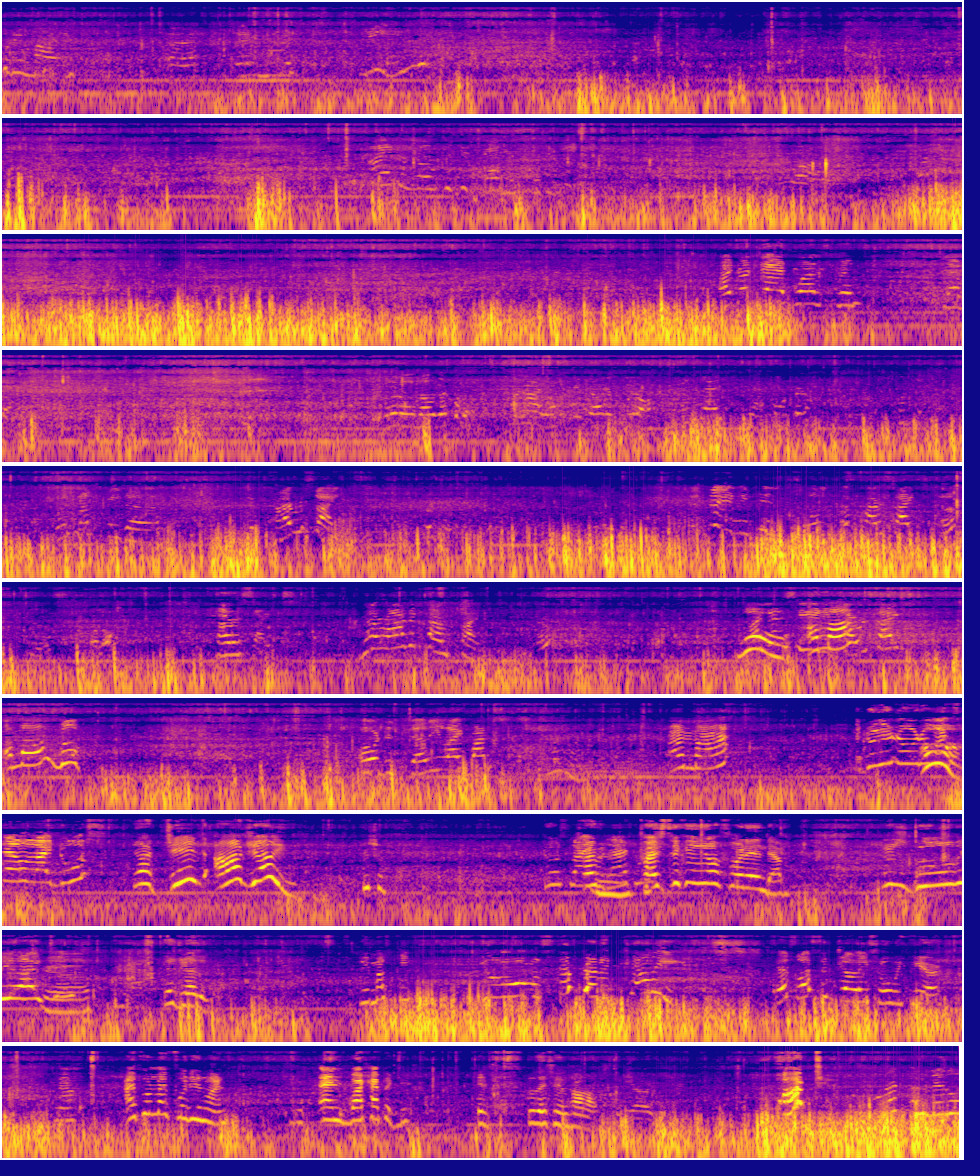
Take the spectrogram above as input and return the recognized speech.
putting my Amma, Amma, look. Oh, the cellulite ones. Amma, do you know oh. what cellulite does? Yeah, these are jelly. Which one? Try sticking your foot in them. There's gluey like yeah. this. They're jelly. put my foot in one. And what happened? It's this in Hallmark video. What? What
